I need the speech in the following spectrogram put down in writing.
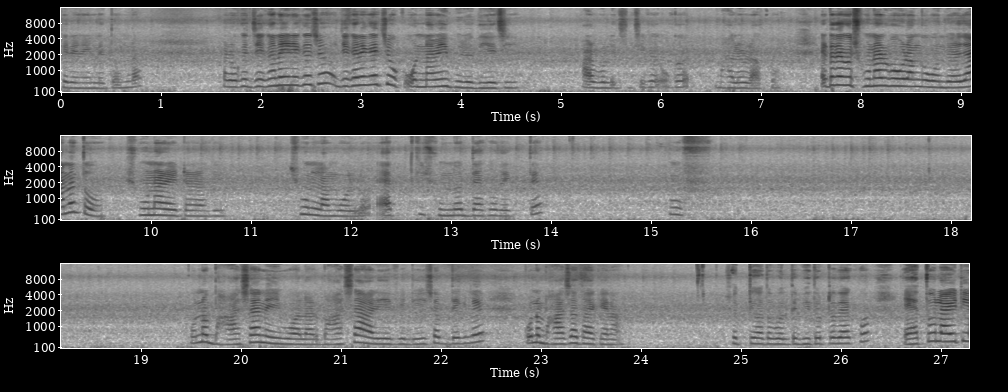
কেড়ে নিলে তোমরা? আর ওকে যেখানেই রেখেছো, যেখানে গেছি ও- ওর নামেই পুজো দিয়েছি। আর বলেছি, ঠিক আছে, ওকে ভালো রাখো। এটা দেখো সোনার গৌরাঙ্গ বন্ধুরা জানো তো? সোনার এটা নাকি। শুনলাম বলল, এত কি সুন্দর দেখো দেখতে। উফ। কোনো ভাষা নেই বলার, ভাষা হারিয়ে ফেলি এইসব দেখলে কোনো ভাষা থাকে না। সত্যি কথা বলতে ভিতরটা দেখো, এত লাইটিং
